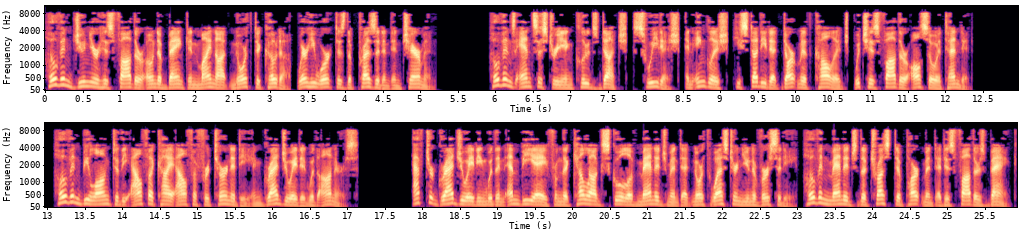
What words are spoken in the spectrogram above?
Hoeven Jr. His father owned a bank in Minot, North Dakota, where he worked as the president and chairman. Hoeven's ancestry includes Dutch, Swedish, and English. He studied at Dartmouth College, which his father also attended. Hoeven belonged to the Alpha Chi Alpha fraternity and graduated with honors. After graduating with an MBA from the Kellogg School of Management at Northwestern University, Hoeven managed the trust department at his father's bank.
